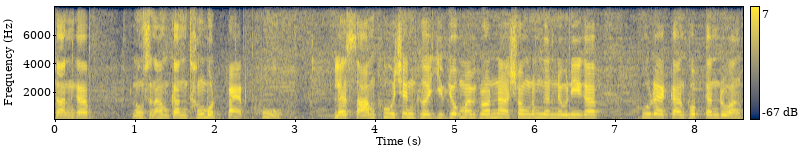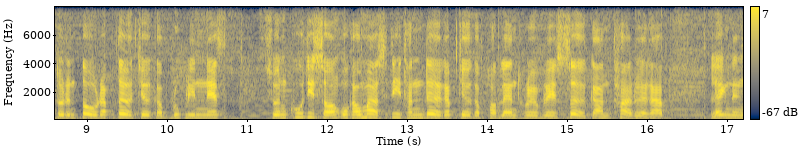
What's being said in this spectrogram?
จันทร์ครับ ลงสนามกันทั้งหมด 8 คู่ และ 3 คู่เช่นเคยหยิบยกมาวิเคราะห์หน้าช่องน้ำเงินในวันนี้ครับ คู่แรกการพบกันระหว่างโตเรนโตแรปเตอร์เจอกับบรุกลินเนสส่วนคู่ที่ 2 โอคลาโฮมาซิตี้ทันเดอร์ครับเจอกับพอร์ตแลนด์เทรลเบลเซอร์การท่าเรือครับ และอีกหนึ่ง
